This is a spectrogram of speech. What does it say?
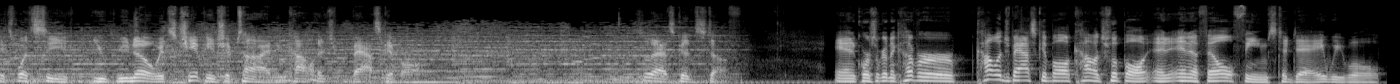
it's what's the you you know it's championship time in college basketball. So that's good stuff. And of course, we're going to cover college basketball, college football, and NFL themes today. We will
